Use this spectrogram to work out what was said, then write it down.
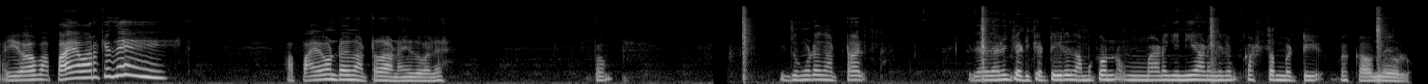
അയ്യോ പപ്പായ വറക്കതേ പപ്പായ കൊണ്ട് നട്ടതാണ് ഇതുപോലെ. ഇപ്പം ഇതും കൂടെ നട്ടാൽ ഇതേതായാലും ചെടിച്ചട്ടിയിൽ നമുക്ക് വേണമെങ്കിൽ ഇനിയാണെങ്കിലും കഷ്ടം വെട്ടി വെക്കാവുന്നതേ ഉള്ളൂ.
